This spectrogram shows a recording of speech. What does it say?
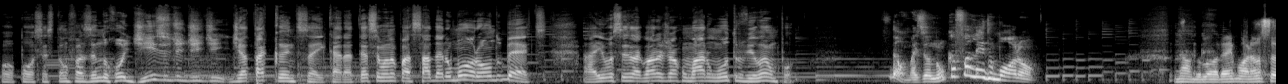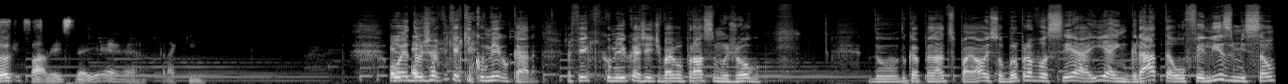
Oh, pô, vocês estão fazendo rodízio de, de, de, atacantes aí, cara. Até semana passada era o Moron do Betis. Aí vocês agora já arrumaram outro vilão, pô? Não, mas eu nunca falei do Moron. Não, do Lorão e Morão sou eu que falo. Esse daí é fraquinho. Ô Edu, já fica aqui comigo, cara. Já fica aqui comigo que a gente vai pro próximo jogo do, do Campeonato Espanhol. E sobrou para você aí a ingrata ou feliz missão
